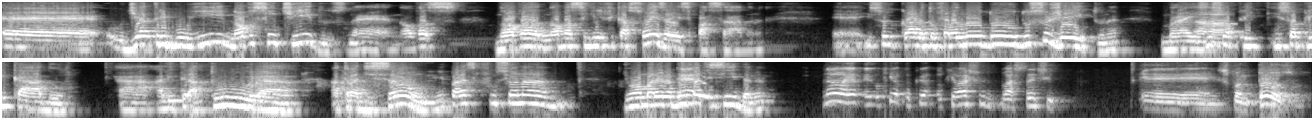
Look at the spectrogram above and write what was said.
é, o de atribuir novos sentidos, né, novas, nova, novas significações a esse passado. Né. É, isso, claro, eu estou falando do, do sujeito, né, mas uhum. isso, apli isso aplicado à, à literatura, à tradição, me parece que funciona de uma maneira bem é. parecida, né? Não, eu, eu, o, que, o, que, o que eu acho bastante é, espantoso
